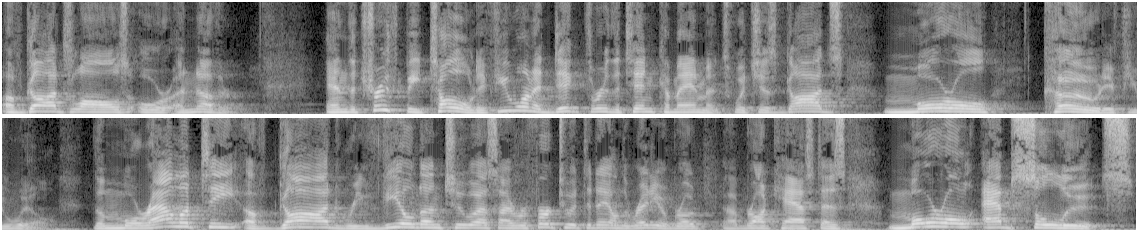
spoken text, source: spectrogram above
of God's laws or another. And the truth be told, if you want to dig through the Ten Commandments, which is God's moral code, if you will, the morality of God revealed unto us, I refer to it today on the radio uh, broadcast as moral absolutes.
